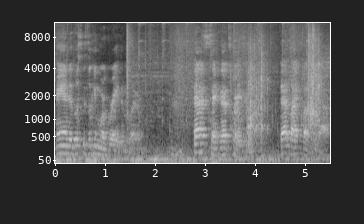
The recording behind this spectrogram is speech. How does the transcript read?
And it looks it's looking more gray than blue. That's sick. That's crazy. That light fucked me up,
